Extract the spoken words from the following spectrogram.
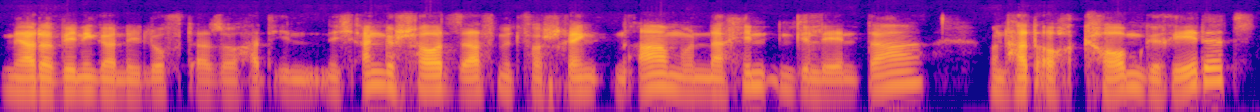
mehr oder weniger in die Luft, also hat ihn nicht angeschaut, saß mit verschränkten Armen und nach hinten gelehnt da und hat auch kaum geredet.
